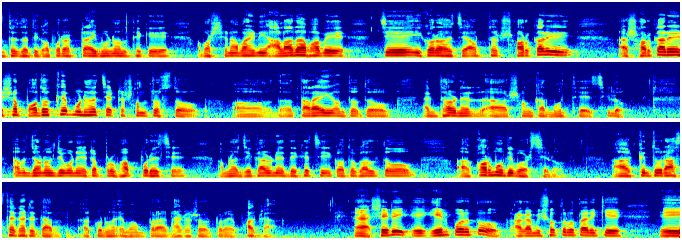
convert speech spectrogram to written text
আন্তর্জাতিক অপরাধ ট্রাইব্যুনাল থেকে আবার সেনাবাহিনী আলাদাভাবে চেয়ে ই করা হয়েছে। অর্থাৎ সরকারি সরকারের এসব পদক্ষেপ মনে হচ্ছে একটা সন্ত্রস্ত তারাই অন্তত এক ধরনের শঙ্কার মধ্যে ছিল। এবং জনজীবনে এটা প্রভাব পড়েছে। আমরা যে কারণে দেখেছি গতকাল তো কর্মদিবস ছিল। কিন্তু রাস্তাঘাটে তার কোনো এবং প্রায় ঢাকা শহর প্রায় ফাঁকা। হ্যাঁ সেটাই। এরপরে তো আগামী সতেরো তারিখে এই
